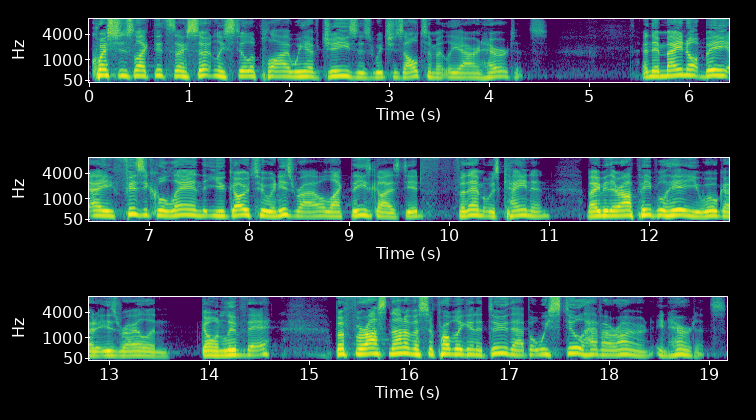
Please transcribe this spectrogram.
Questions like this, they certainly still apply. We have Jesus, which is ultimately our inheritance. And there may not be a physical land that you go to in Israel like these guys did. For them, it was Canaan. Maybe there are people here, you will go to Israel and go and live there. But for us, none of us are probably going to do that, but we still have our own inheritance.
